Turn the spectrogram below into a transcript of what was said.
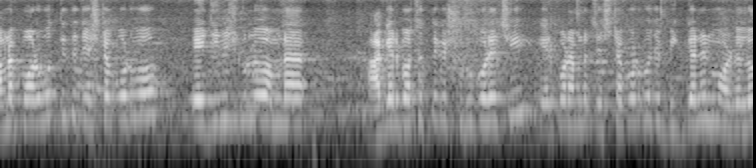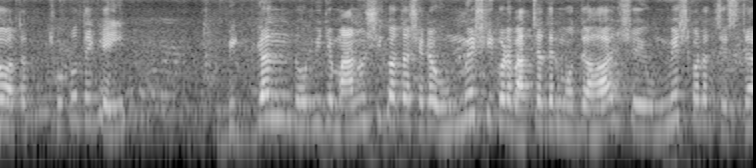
আমরা পরবর্তীতে চেষ্টা করব এই জিনিসগুলো আমরা আগের বছর থেকে শুরু করেছি, এরপর আমরা চেষ্টা করব যে বিজ্ঞানের মডেলও অর্থাৎ ছোট থেকেই বিজ্ঞান ধর্মী যে মানসিকতা, সেটা উন্মেষ কী করে বাচ্চাদের মধ্যে হয়, সেই উন্মেষ করার চেষ্টা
